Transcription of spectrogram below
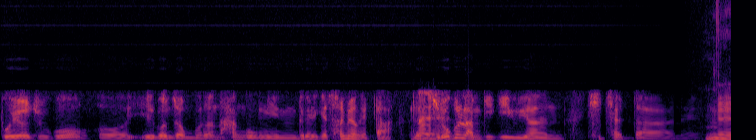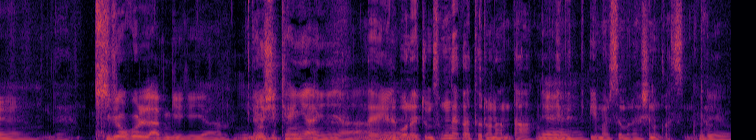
보여주고 어, 일본 정부는 한국민들에게 설명했다. 네. 기록을 남기기 위한 시찰단의 네. 네, 기록을 남기기 위한 네. 요식행위 아니냐. 네, 일본의 좀 속내가 드러난다. 네. 이, 이 말씀을 하시는 것 같습니다. 그래요.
